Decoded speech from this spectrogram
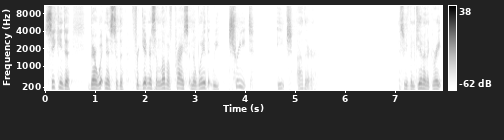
seeking to bear witness to the forgiveness and love of Christ in the way that we treat each other. As we've been given a great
